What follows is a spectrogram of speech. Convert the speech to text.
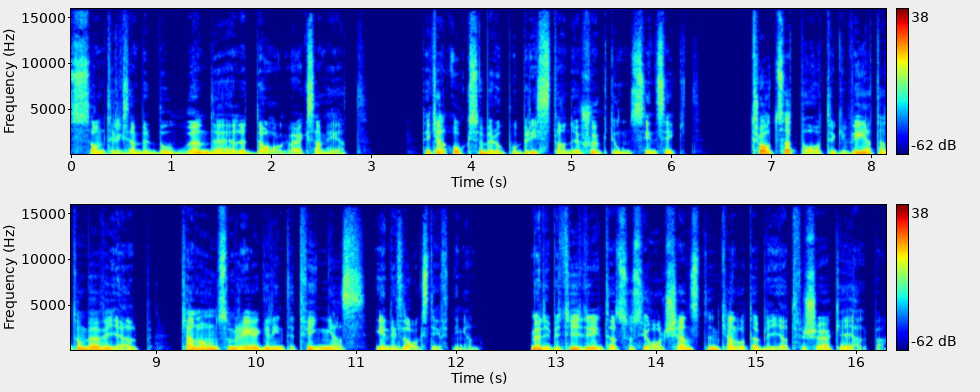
som till exempel boende eller dagverksamhet. Det kan också bero på bristande sjukdomsinsikt. Trots att Patrik vet att hon behöver hjälp kan hon som regel inte tvingas enligt lagstiftningen. Men det betyder inte att socialtjänsten kan låta bli att försöka hjälpa.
